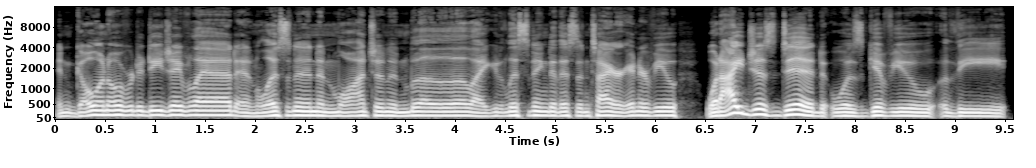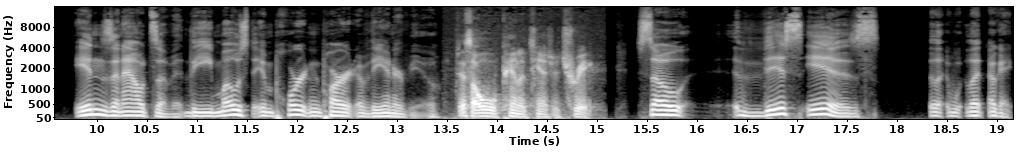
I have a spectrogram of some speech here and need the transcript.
in going over to DJ Vlad and listening and watching and blah, blah, blah, like listening to this entire interview, what I just did was give you the ins and outs of it, the most important part of the interview. Just an old penitentiary trick. So this is let- okay.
